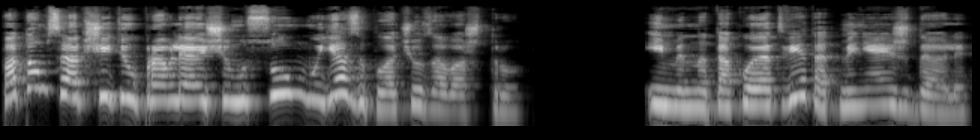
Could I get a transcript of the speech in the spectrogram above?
«Потом сообщите управляющему сумму, я заплачу за ваш труд». Именно такой ответ от меня и ждали.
